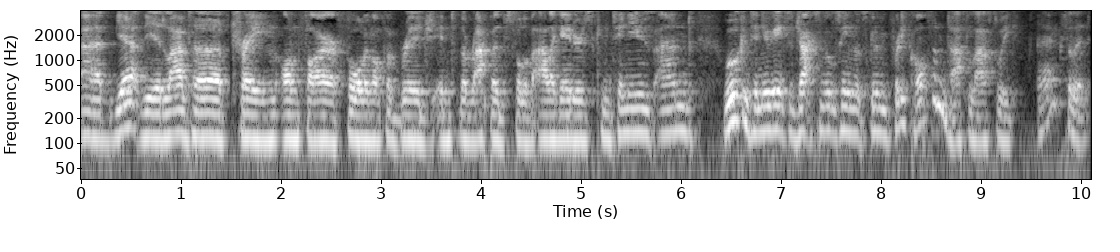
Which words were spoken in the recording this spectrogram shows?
Uh, yeah, the Atlanta train on fire, falling off a bridge into the rapids full of alligators continues and will continue against a Jacksonville team that's going to be pretty confident after last week. Excellent.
